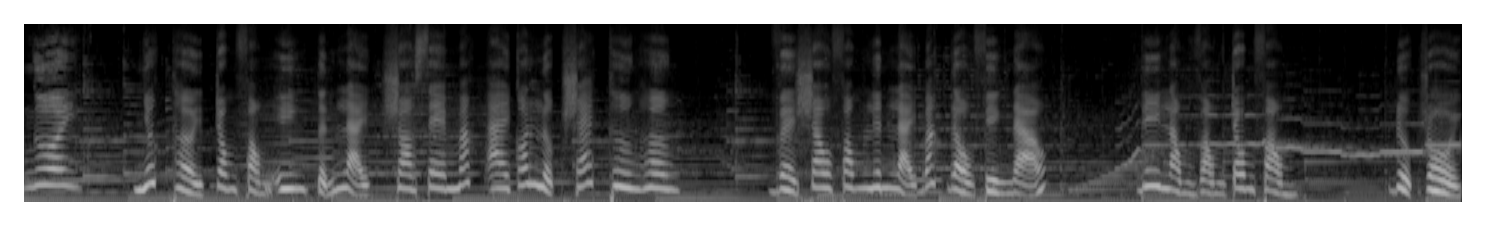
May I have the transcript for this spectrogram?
Ngươi! Nhất thời, trong phòng yên tĩnh lại, So xem mắt ai có lực sát thương hơn. Về sau phong linh lại bắt đầu phiền não. Đi lòng vòng trong phòng. Được rồi.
